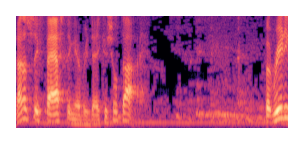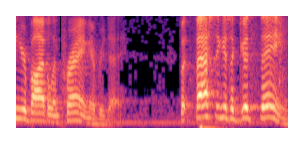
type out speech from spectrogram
Not necessarily fasting every day, because you'll die. but reading your Bible and praying every day. But fasting is a good thing.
